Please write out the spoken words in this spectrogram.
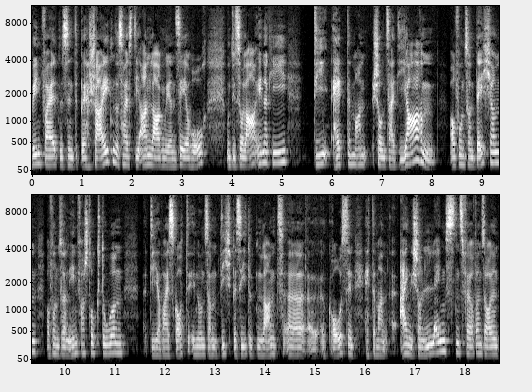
Windverhältnisse sind bescheiden, das heißt, die Anlagen wären sehr hoch. Und die Solarenergie, die hätte man schon seit Jahren auf unseren Dächern, auf unseren Infrastrukturen, die ja weiß Gott in unserem dicht besiedelten Land äh, äh groß sind, hätte man eigentlich schon längstens fördern sollen.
